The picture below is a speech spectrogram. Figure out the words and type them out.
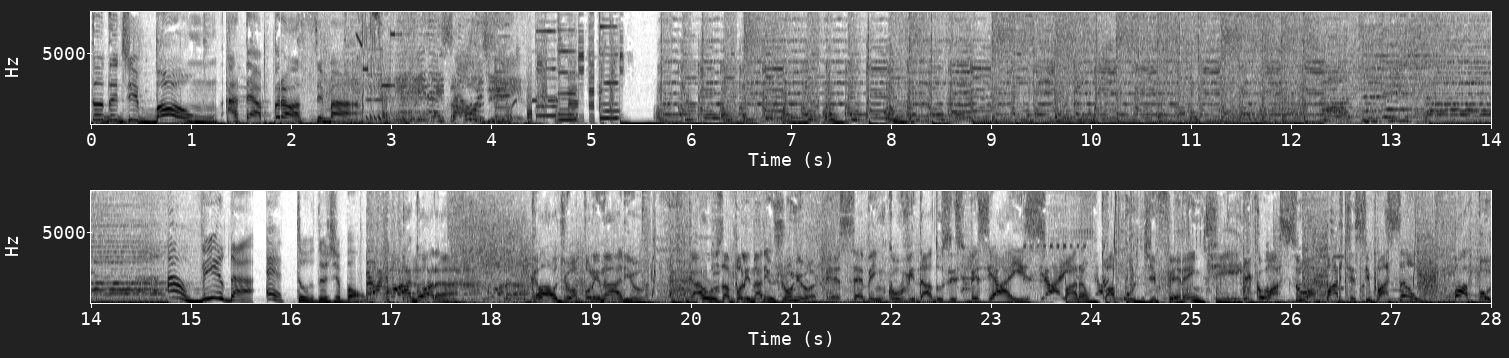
tudo de bom. Até a próxima. Vida e saúde! Vida é tudo de bom. Agora, Cláudio Apolinário, Carlos Apolinário Júnior recebem convidados especiais para um papo diferente e com a sua participação. Papo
